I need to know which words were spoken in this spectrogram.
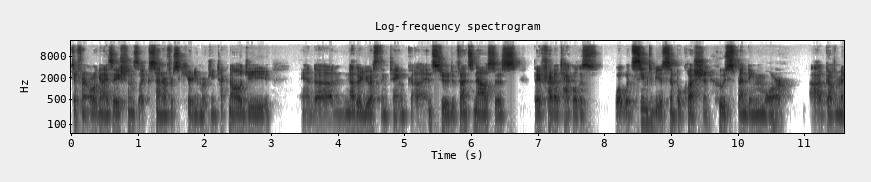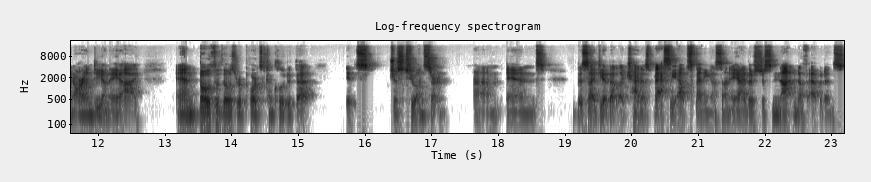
different organizations like Center for Security Emerging Technology and uh, another U.S. think tank, uh, Institute of Defense Analysis, they've tried to tackle this what would seem to be a simple question: Who's spending more uh, government R and D on AI? And both of those reports concluded that it's just too uncertain. Um, and this idea that like China's vastly outspending us on AI, there's just not enough evidence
